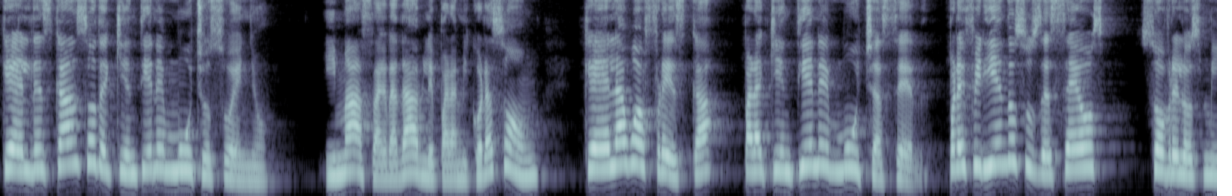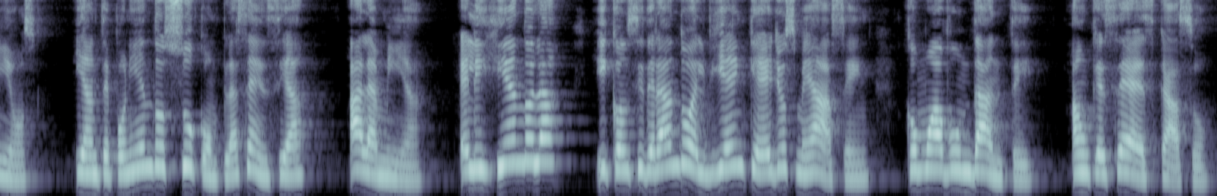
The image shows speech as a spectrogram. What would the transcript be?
que el descanso de quien tiene mucho sueño, y más agradable para mi corazón que el agua fresca para quien tiene mucha sed prefiriendo sus deseos sobre los míos y anteponiendo su complacencia a la mía, eligiéndola y considerando el bien que ellos me hacen como abundante, aunque sea escaso,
